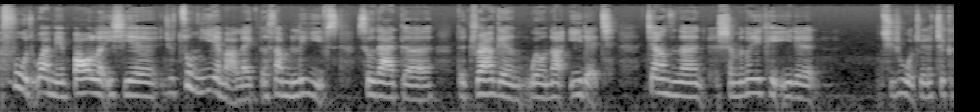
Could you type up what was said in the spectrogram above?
food 外面包了一些就粽叶嘛，like the some leaves，so that the the dragon will not eat it。这样子呢，什么东西可以 eat it？其实我觉得这个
